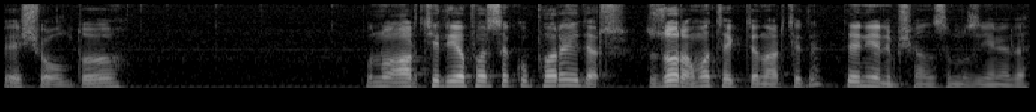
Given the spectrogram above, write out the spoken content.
5 oldu. Bunu artı 7 yaparsak bu para eder. Zor ama tekten artı 7. Deneyelim şansımızı yine de.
